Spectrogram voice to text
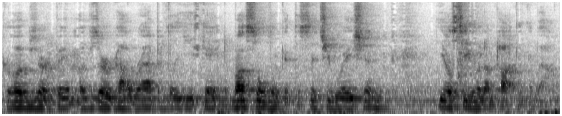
Go observe him, observe how rapidly he's gained muscle, look at the situation. You'll see what I'm talking about.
